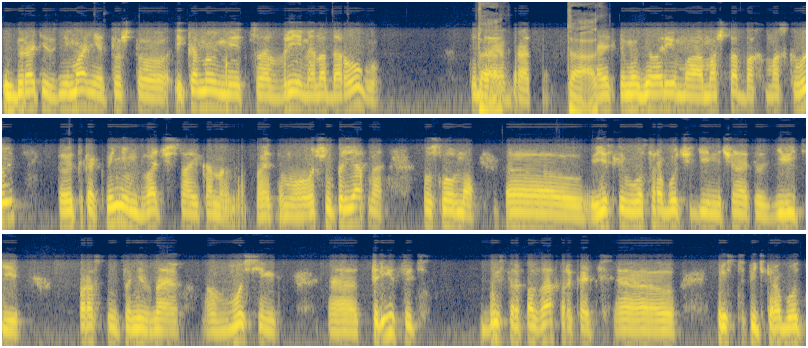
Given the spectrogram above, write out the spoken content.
убирать из внимания то, что экономится время на дорогу туда так, и обратно. Так. А если мы говорим о масштабах Москвы, то это как минимум два часа экономия. Поэтому очень приятно, условно, э, если у вас рабочий день начинается с 9, проснуться, не знаю, в 8 Э, 30, быстро позавтракать, э, приступить к работе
